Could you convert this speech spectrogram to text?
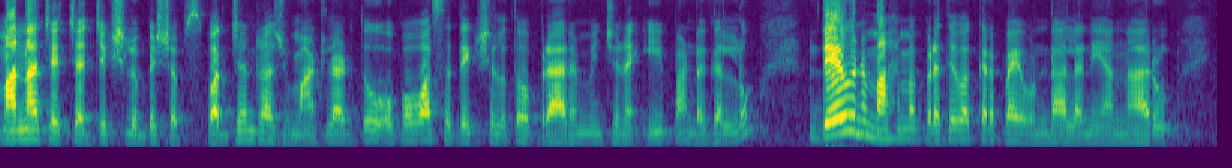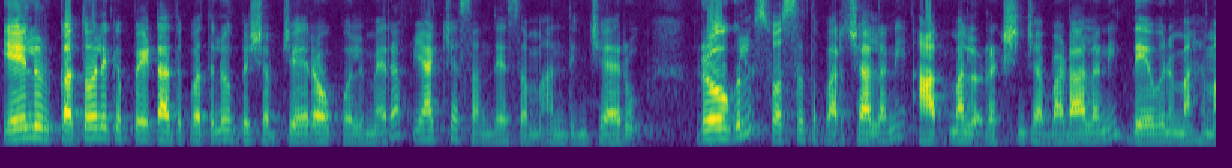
మన్నా చర్చ్ అధ్యక్షులు బిషప్ స్పర్జన్ రాజు మాట్లాడుతూ ఉపవాస దీక్షలతో ప్రారంభించిన ఈ పండుగల్లో దేవుని మహిమ ప్రతి ఒక్కరిపై ఉండాలని అన్నారు. ఏలూరు కథోలిక పీఠాధిపతులు బిషప్ జయరావు పొలిమేర వ్యాఖ్య సందేశం అందించారు. రోగులు స్వస్థత పరచాలని ఆత్మలు రక్షించబడాలని దేవుని మహిమ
